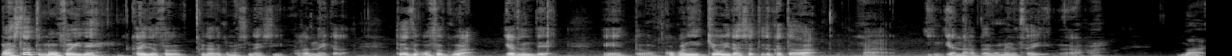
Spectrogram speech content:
まあ、明日とも遅いね。帰り遅くなるかもしれないし、わかんないから。とりあえず遅くはやるんで、えっ、ー、と、ここに今日いらっしゃってる方は、まあ、やんなかったらごめんなさい。まあ、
